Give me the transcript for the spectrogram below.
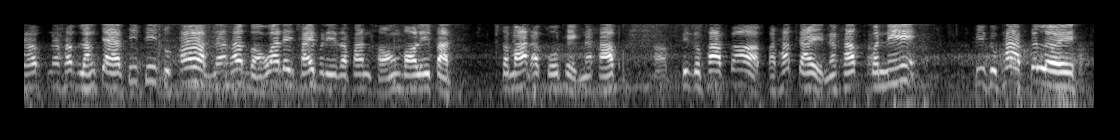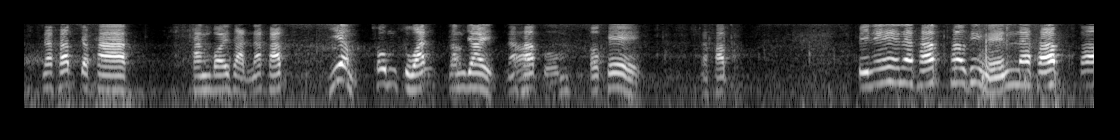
ครับนะครับหลังจากที่พี่สุภาพนะครับบอกว่าได้ใช้ผลิตภัณฑ์ของบริษัทสมาร์ทอโกเทคนะครับครับ พี่สุภาพก็ประทับใจนะครับ วันนี้พี่สุภาพก็เลยนะครับจะพาทางบริษัทนะครับ เยี่ยมชมสวนลำไยนะครับ ผม โอเคนะครับ ปีนี้นะครับเท่าที่เห็นนะครับ ก็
